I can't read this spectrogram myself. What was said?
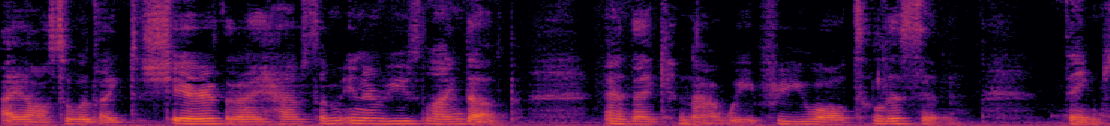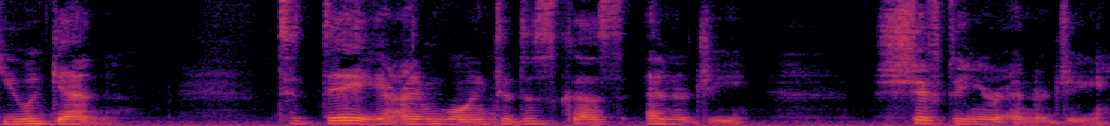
I also would like to share that I have some interviews lined up and I cannot wait for you all to listen. Thank you again. Today I am going to discuss energy, shifting your energy,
